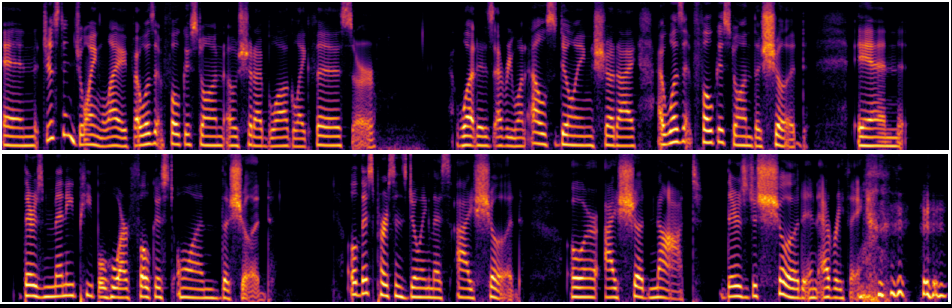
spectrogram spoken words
and just enjoying life. I wasn't focused on, oh, should I blog like this or what is everyone else doing? Should I? I wasn't focused on the should. And there's many people who are focused on the should. Oh, this person's doing this, I should. Or I should not. There's just should in everything.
